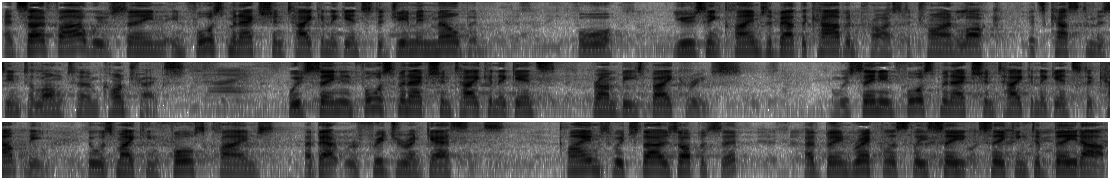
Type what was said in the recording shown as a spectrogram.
And so far we've seen enforcement action taken against a gym in Melbourne for using claims about the carbon price to try and lock its customers into long-term contracts. We've seen enforcement action taken against Brumby's Bakeries. And we've seen enforcement action taken against a company that was making false claims about refrigerant gases, claims which those opposite have been recklessly see seeking to beat up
